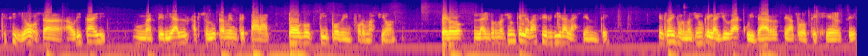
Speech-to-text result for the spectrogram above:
qué sé yo, o sea, ahorita hay material absolutamente para todo tipo de información, pero la información que le va a servir a la gente es la información que le ayuda a cuidarse, a protegerse.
